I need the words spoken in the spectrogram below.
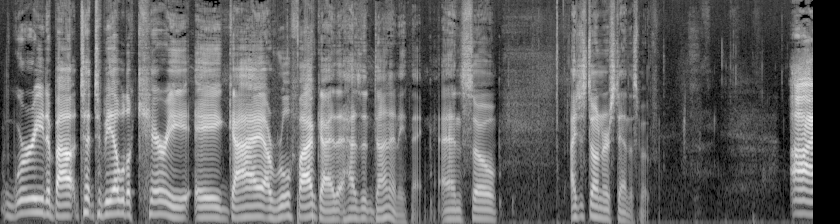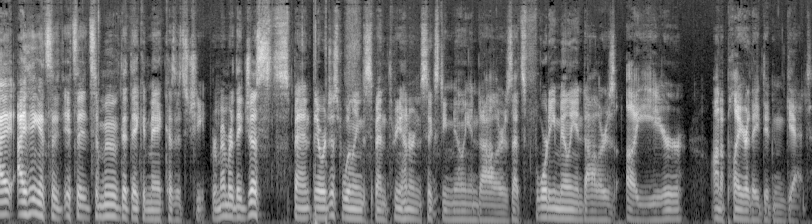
worried about to, to be able to carry a guy, a Rule Five guy that hasn't done anything, and so I just don't understand this move. I I think it's a it's a it's a move that they could make because it's cheap. Remember, they just spent they were just willing to spend three hundred and sixty million dollars. That's forty million dollars a year on a player they didn't get.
